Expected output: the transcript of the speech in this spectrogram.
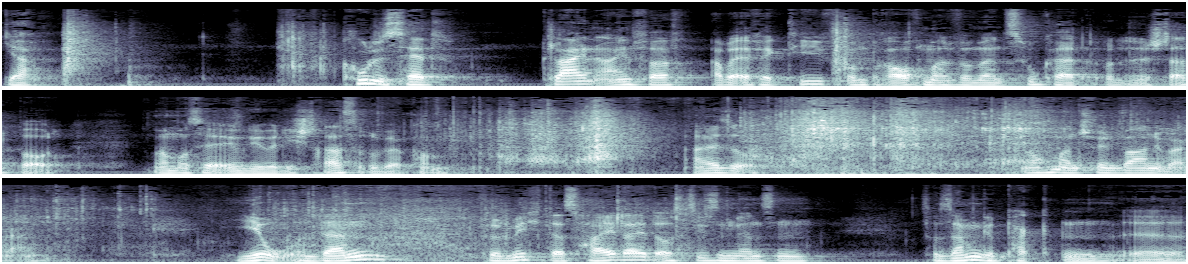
ja. Cooles Set. Klein, einfach, aber effektiv und braucht man, wenn man einen Zug hat und eine Stadt baut. Man muss ja irgendwie über die Straße rüberkommen. Also, nochmal einen schönen Bahnübergang. Jo, und dann für mich das Highlight aus diesen ganzen zusammengepackten äh,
